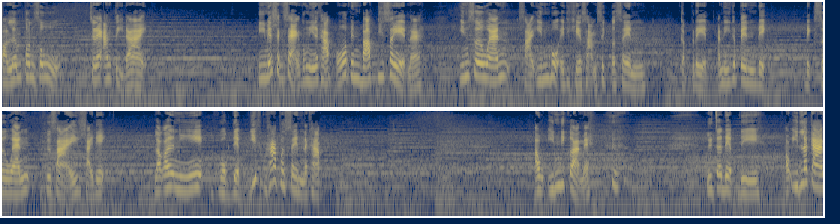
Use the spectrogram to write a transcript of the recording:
ตอนเริ่มต้นสู้ จะได้ ulti ได้มีเม็ดแสงๆตรงนี้นะครับ โอ้ เป็น buff พิเศษนะ INT Servant สาย INT บวก ATK 30%กับ rate อันนี้จะเป็น DEX DEX Servant คือสายสาย DEX แล้วก็อันนี้บวกเด็บ25%นต์นะครับ เอาอินดีกว่าไหม หรือจะเด็บดี เอาอินละกัน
